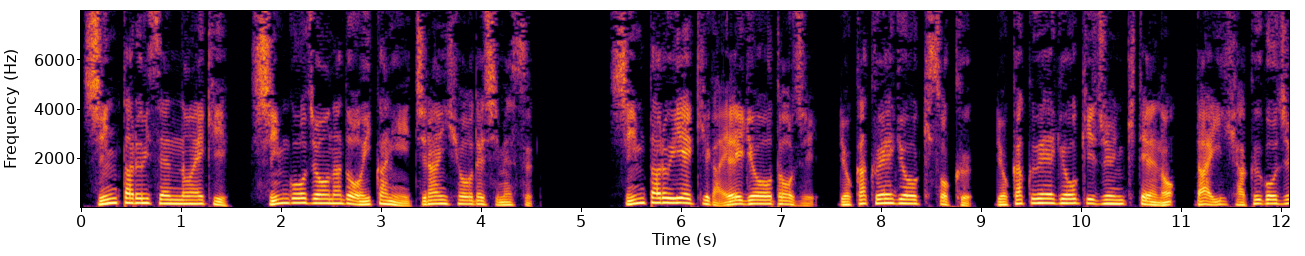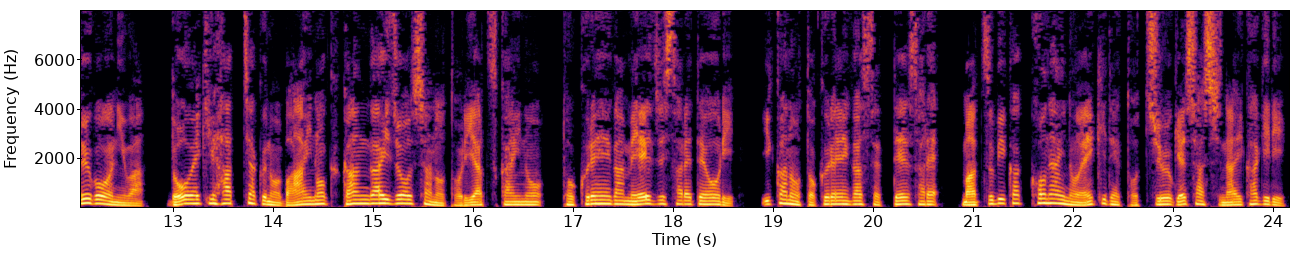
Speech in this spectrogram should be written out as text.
新樽井線の駅、信号場などを以下に一覧表で示す。新樽井駅が営業当時、旅客営業規則、旅客営業基準規定の第150号には、同駅発着の場合の区間外乗車の取り扱いの特例が明示されており、以下の特例が設定され、松尾括弧内の駅で途中下車しない限り、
